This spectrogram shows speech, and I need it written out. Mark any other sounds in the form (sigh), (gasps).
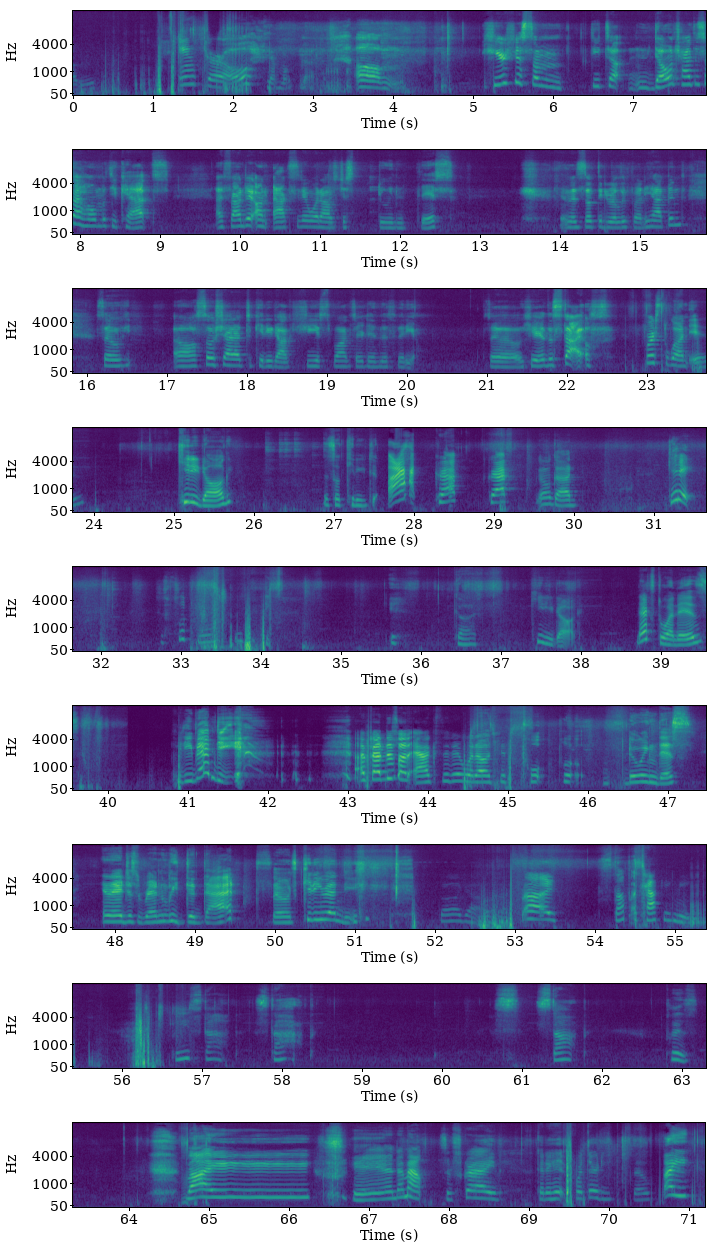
Um, Ink Girl. No, no. Um, here's just some detail. Don't try this at home with your cats. I found it on accident when I was just doing this. (laughs) and then something really funny happened. So, also shout out to Kitty Dog. She is sponsored in this video. So, here are the styles. (laughs) First one is Kitty Dog. This little kitty. Ah! Crap! Crap! Oh god. Get it! Just flip you. God. Kitty dog. Next one is Kitty Bendy. (laughs) I found this on accident when I was just doing this. And I just randomly did that. So it's Kitty Bendy. (laughs) yeah. Bye. Stop attacking me. Please stop. Stop. Stop. Please. (gasps) Bye. And I'm out. Subscribe. Gotta hit 430. So, bye.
